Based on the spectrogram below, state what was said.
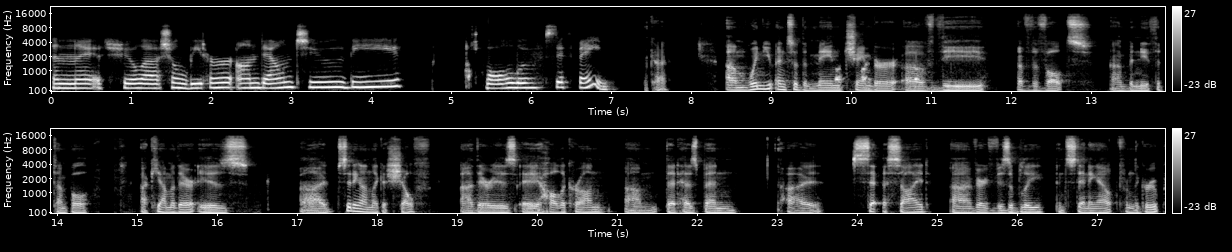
and uh, she'll uh, she'll lead her on down to the Hall of Sith Fame. Okay. Um, when you enter the main chamber of the of the vaults uh, beneath the temple, Akiyama, there is uh, sitting on like a shelf. Uh, there is a holocron um, that has been uh, set aside uh, very visibly and standing out from the group.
